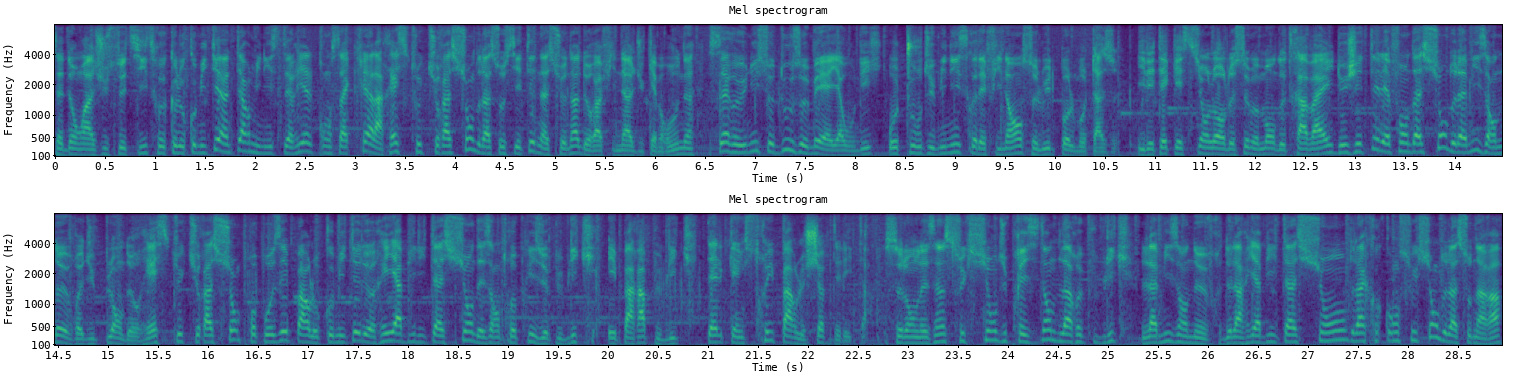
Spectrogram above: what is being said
C'est donc à juste titre que le comité interministériel consacré à la restructuration de la Société nationale de raffinage du Cameroun s'est réuni ce 12 mai à Yaoundé autour du ministre des Finances, Louis Paul Motaz. Il était question lors de ce moment de travail de jeter les fondations de la mise en œuvre du plan de restructuration proposé par le comité de réhabilitation des entreprises publiques et parapubliques tel qu'instruit par le chef de l'État. Selon les instructions du président de la République, la mise en œuvre de la réhabilitation de la reconstruction de la Sonara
